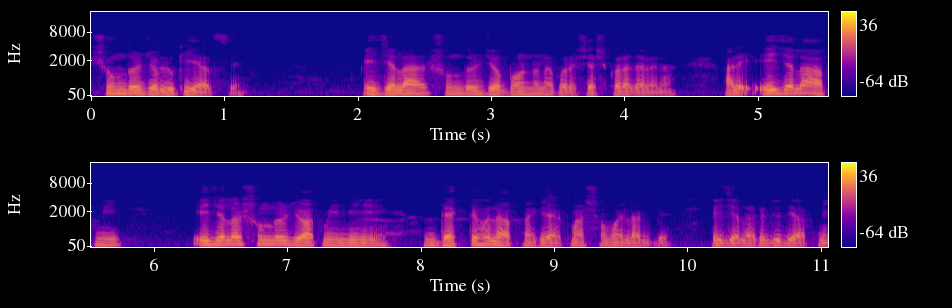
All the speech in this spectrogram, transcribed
সৌন্দর্য লুকিয়ে আছে। এই জেলার সৌন্দর্য বর্ণনা করে শেষ করা যাবে না। আর এই জেলা আপনি, এই জেলার সৌন্দর্য আপনি নিয়ে দেখতে হলে আপনাকে এক মাস সময় লাগবে। এই জেলাকে যদি আপনি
